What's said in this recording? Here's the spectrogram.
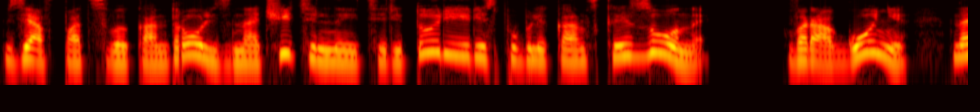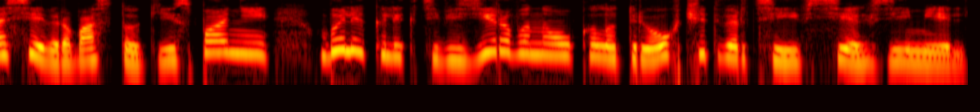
взяв под свой контроль значительные территории республиканской зоны. В Арагоне, на северо-востоке Испании, были коллективизированы около трех четвертей всех земель.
